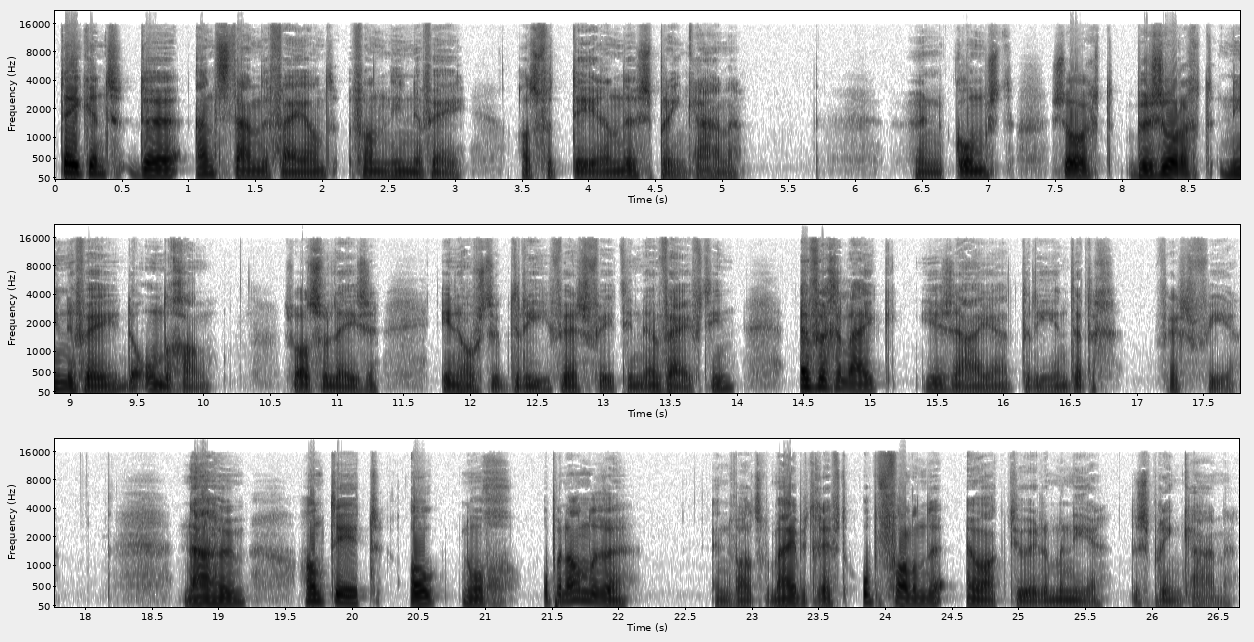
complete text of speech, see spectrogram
tekent de aanstaande vijand van Nineveh als verterende sprinkhanen. Hun komst zorgt bezorgd Nineveh de ondergang, zoals we lezen in hoofdstuk 3, vers 14 en 15 en vergelijk Jesaja 33, vers 4. Nahum hanteert ook nog op een andere en wat mij betreft opvallende en actuele manier de sprinkhanen.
